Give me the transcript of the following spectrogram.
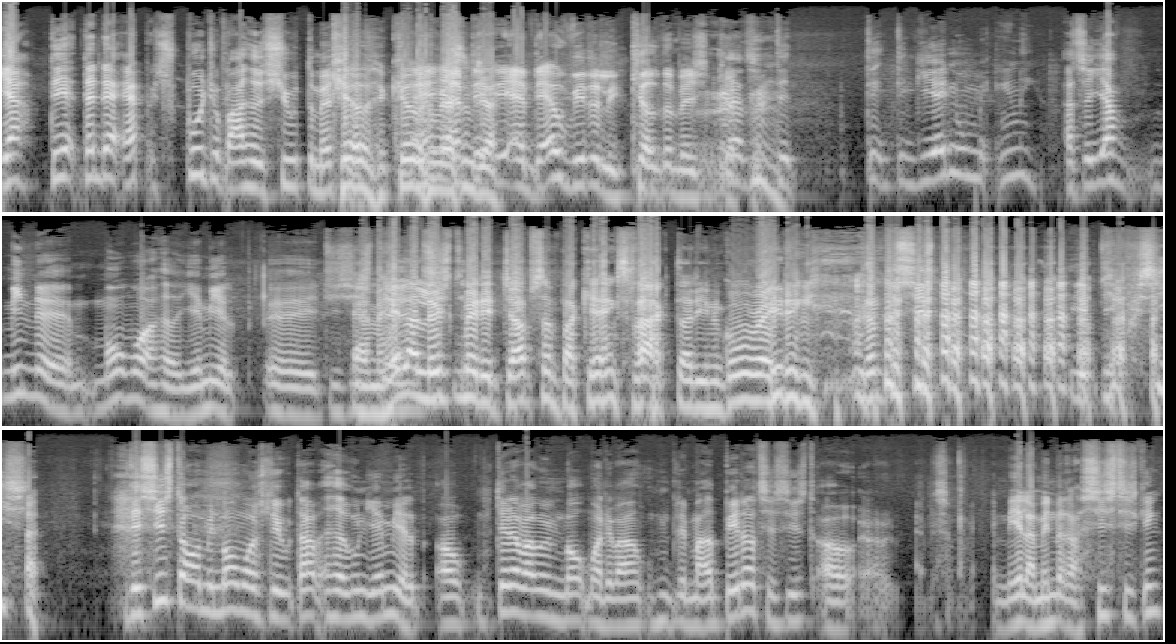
Ja, det, den der app burde jo bare hedde Shoot the Messenger. Kill, kill the ja, Messenger. det, ja, det er jo vidderligt kill the messenger. Ja, altså, det, det, det giver ikke nogen mening. Altså, jeg, min øh, mormor havde hjemmehjælp øh, de sidste... Jamen held og lykke sidste, med dit job som parkeringsvagt og din gode rating. Nå, det sidste, ja, det er præcis. Det sidste år i min mormors liv, der havde hun hjemmehjælp, og det der var med min mormor, det var, hun blev meget bitter til sidst, og øh, altså, mere eller mindre racistisk, ikke?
